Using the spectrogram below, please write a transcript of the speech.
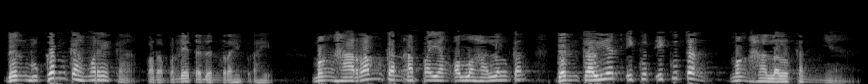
Dan bukankah mereka, para pendeta dan rahib-rahib, mengharamkan apa yang Allah halalkan dan kalian ikut-ikutan menghalalkannya.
